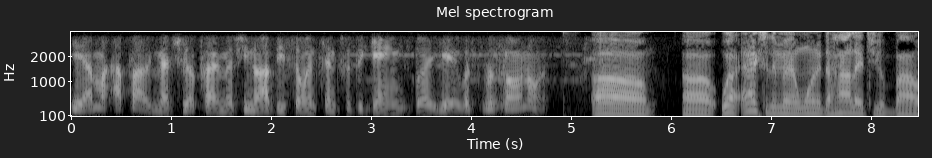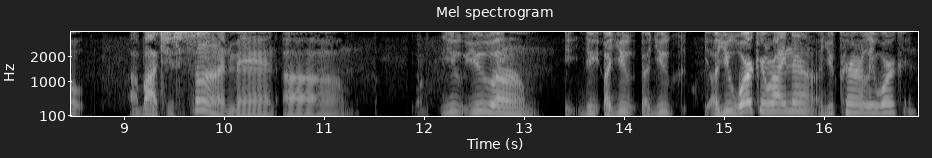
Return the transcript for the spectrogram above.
Yeah, I'm, I probably met you. I probably met you. You know, I'd be so intense with the games, but yeah, what's what's going on? Um. Uh. Well, actually, man, I wanted to holler at you about about your son, man. Um. You you um. Do, are you are you are you working right now? Are you currently working?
